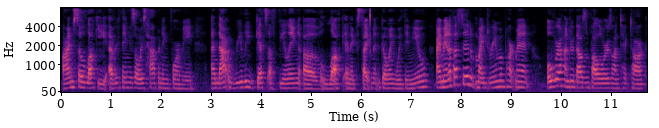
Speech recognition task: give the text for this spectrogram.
I'm so lucky, everything is always happening for me, and that really gets a feeling of luck and excitement going within you. I manifested my dream apartment, over 100,000 followers on TikTok,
